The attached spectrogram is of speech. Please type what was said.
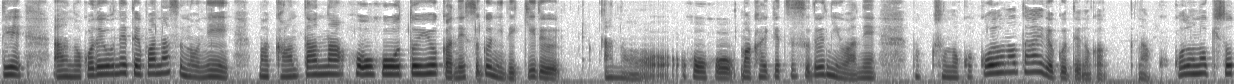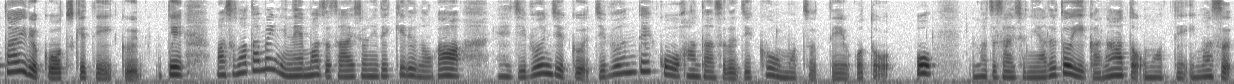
であのこれをね手放すのに、まあ、簡単な方法というかねすぐにできるあの方法、まあ、解決するにはねその心の体力っていうのが心の基礎体力をつけていくで、まあ、そのためにねまず最初にできるのが、えー、自分軸自分でこう判断する軸を持つっていうことをまず最初にやるといいかなと思っています。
